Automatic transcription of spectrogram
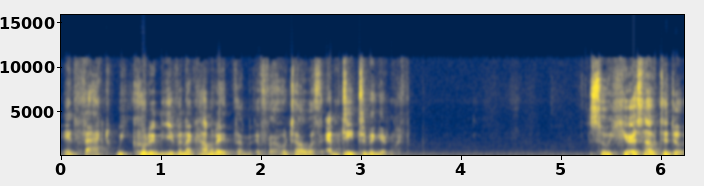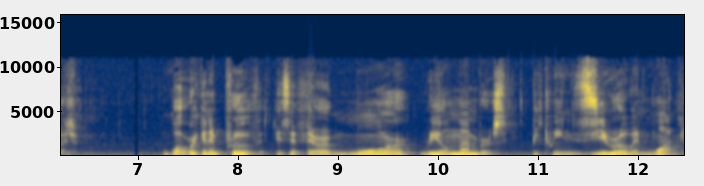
In fact, we couldn't even accommodate them if the hotel was empty to begin with. So, here's how to do it what we're going to prove is that there are more real numbers between 0 and 1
